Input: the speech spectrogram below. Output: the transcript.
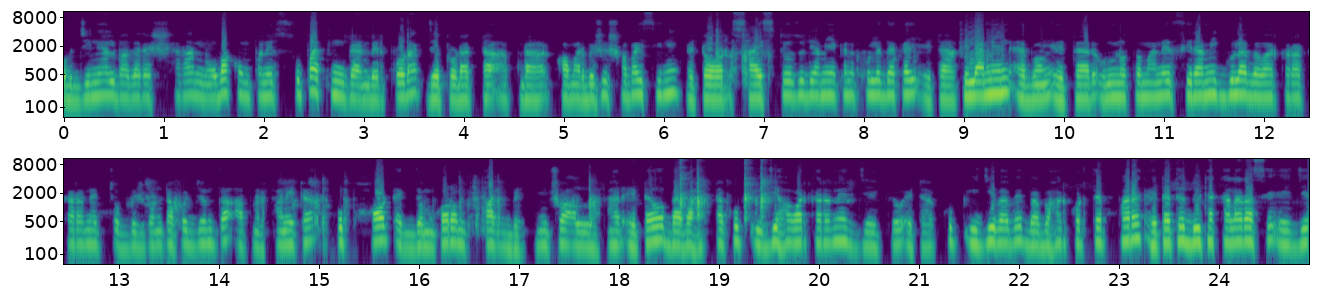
অরিজিনাল বাজারের সারা নোভা কোম্পানির সুপার কিং ব্র্যান্ডের প্রোডাক্ট যে প্রোডাক্টটা আমরা কমার বেশি সবাই চিনি, এটার সাইজটাও যদি আমি এখানে খুলে দেখাই, এটা ফিলামিন এবং এটার উন্নত মানের সিরামিকগুলা ব্যবহার করার কারণে চব্বিশ ঘণ্টা পর্যন্ত আপনার পানিটা খুব হট একদম গরম থাকবে, ইনশাআল্লাহ। আর এটাও ব্যবহারটা খুব ইজি হওয়ার কারণে যে কেউ এটা খুব ইজি ভাবে ব্যবহার করতে পারে। এটাতে দুইটা কালার আছে, এই যে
